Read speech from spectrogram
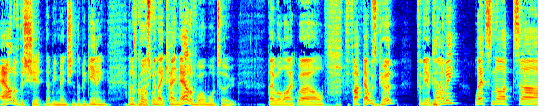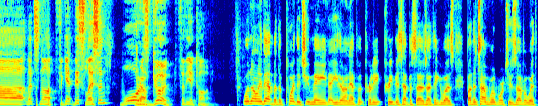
out of the shit that we mentioned at the beginning. And of course, when they came out of World War II, they were like, well, fuck, that was good for the economy. Let's not uh, let's not forget this lesson. War Yeah. is good for the economy. Well, not only that, but the point that you made either on epi- pretty previous episodes, I think it was, by the time World War II is over with,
